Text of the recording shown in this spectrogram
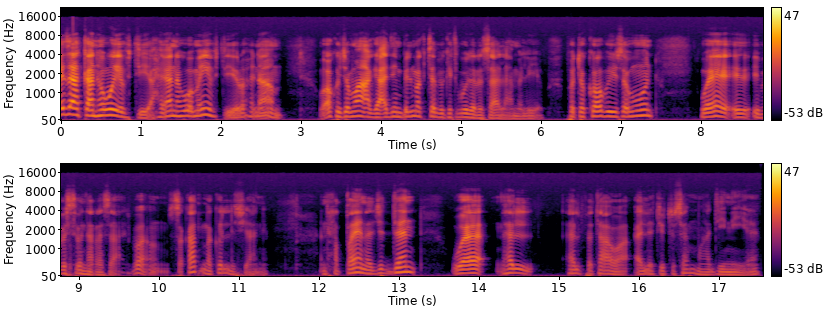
إذا كان هو يفتي أحيانا هو ما يفتي يروح ينام. وأكو جماعة قاعدين بالمكتب يكتبوا له الرسائل العملية فوتوكوبي يسوون ويبثون الرسائل. سقطنا كلش يعني. انحطينا جدا. وهل الفتاوى التي تسمى دينية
